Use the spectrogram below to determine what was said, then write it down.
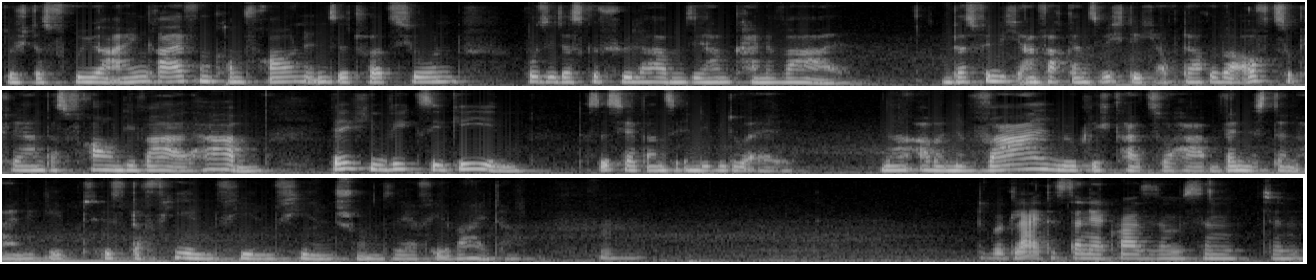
Durch das frühe Eingreifen kommen Frauen in Situationen, wo sie das Gefühl haben, sie haben keine Wahl. Und das finde ich einfach ganz wichtig, auch darüber aufzuklären, dass Frauen die Wahl haben. Welchen Weg sie gehen, das ist ja ganz individuell. Na, aber eine Wahlmöglichkeit zu haben, wenn es denn eine gibt, hilft doch vielen, vielen, vielen schon sehr viel weiter. Du begleitest dann ja quasi so ein bisschen den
